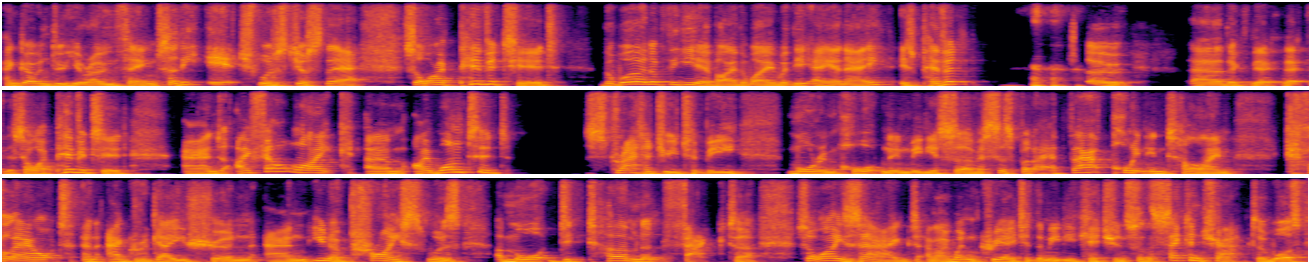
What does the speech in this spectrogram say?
and go and do your own thing. So the itch was just there. So I pivoted. The word of the year, by the way, with the ANA is pivot. so uh, the, the, the, so I pivoted, and I felt like um, I wanted strategy to be more important in media services but at that point in time clout and aggregation and you know price was a more determinant factor. So i zagged and i went and created the media kitchen. So the second chapter was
